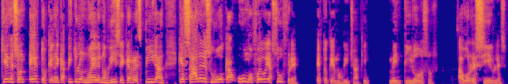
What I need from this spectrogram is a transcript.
¿Quiénes son estos que en el capítulo 9 nos dice que respiran, que sale de su boca humo, fuego y azufre? Esto que hemos dicho aquí, mentirosos, aborrecibles,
